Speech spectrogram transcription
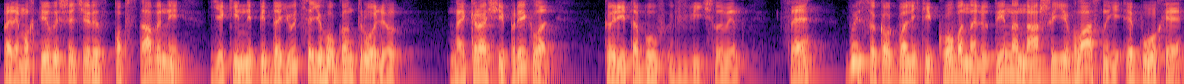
перемогти лише через обставини, які не піддаються його контролю. Найкращий приклад Коріта був ввічливим це висококваліфікована людина нашої власної епохи.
